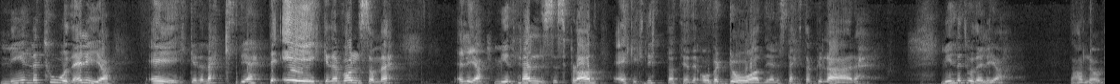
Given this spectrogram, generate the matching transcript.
Min metode, Elia, er ikke det mektige. Det er ikke det voldsomme. Elia, min frelsesplan er ikke knytta til det overdådige eller spektakulære. Min metode, Elia, det handler om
